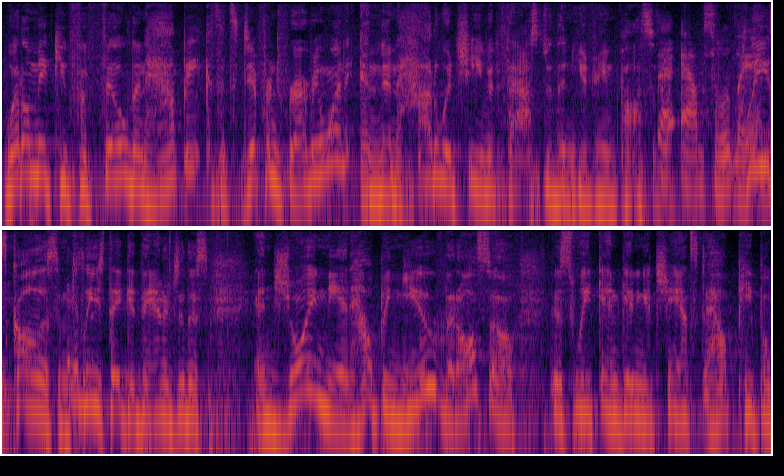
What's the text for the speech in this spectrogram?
what'll make you fulfilled and happy, because it's different for everyone, and then how to achieve it faster than you dream possible. Uh, absolutely. Please call us and please take advantage of this and join me in helping you, but also this weekend getting a chance to help people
